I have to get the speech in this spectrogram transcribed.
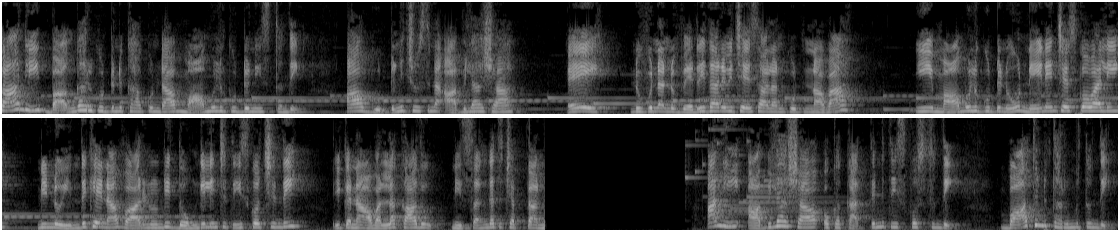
కానీ బంగారు గుడ్డుని కాకుండా మామూలు గుడ్డుని ఇస్తుంది. ఆ గుడ్డుని చూసిన అభిలాష ఏయ్ నువ్వు నన్ను వెర్రిదానివి చేశాలనుకుంటున్నావా ఈ మామూలు గుడ్డును నేనేం చేసుకోవాలి? నిన్ను ఇందుకేనా వారి నుండి దొంగిలించి తీసుకొచ్చింది? ఇక నా వల్ల కాదు నీ సంగతి చెప్తాను. అని అభిలాష ఒక కత్తిని తీసుకొస్తుంది. బాతును తరుముతుంది.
